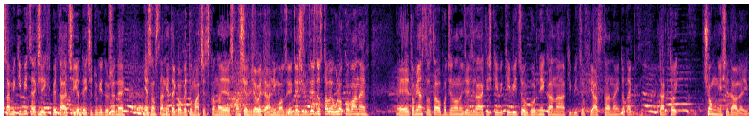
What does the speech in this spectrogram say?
Sami kibice, jak się ich pyta, czy jednej, czy drugiej drużyny, nie są w stanie tego wytłumaczyć, skąd, skąd się wzięły te animozje. Gdzieś, gdzieś zostały ulokowane, e, to miasto zostało podzielone gdzieś na jakichś kibi- kibiców Górnika, na kibiców Piasta, no i to tak, tak to ciągnie się dalej.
